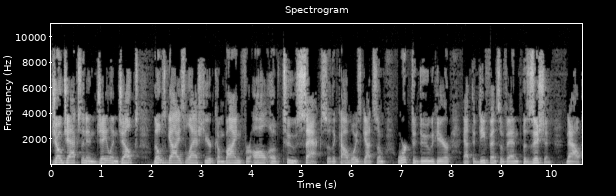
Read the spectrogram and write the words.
Joe Jackson, and Jalen Jelks. Those guys last year combined for all of two sacks. So the Cowboys got some work to do here at the defensive end position. Now,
